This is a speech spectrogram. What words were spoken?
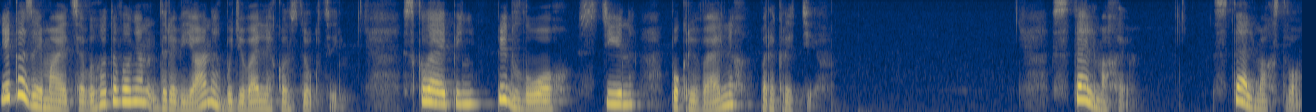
яке займається виготовленням дерев'яних будівельних конструкцій, склепінь, підлог, стін, покрівельних перекриттів. Стельмахи. Стельмахство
